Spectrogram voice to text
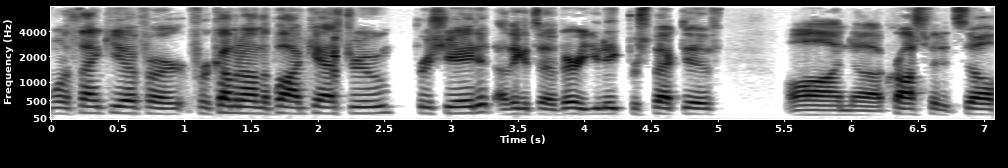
want to thank you for for coming on the podcast drew. Appreciate it. I think it's a very unique perspective on uh, crossfit itself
